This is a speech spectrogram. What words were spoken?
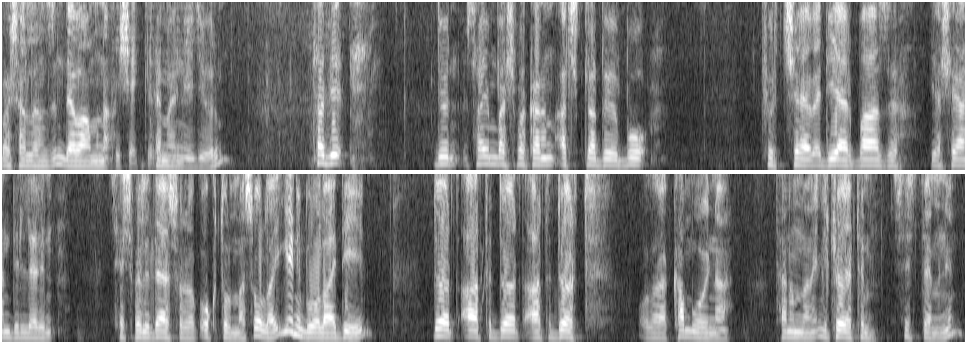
Başarılarınızın devamına Teşekkür temenni ediyorum. Tabii dün Sayın Başbakan'ın açıkladığı bu Kürtçe ve diğer bazı yaşayan dillerin seçmeli ders olarak okutulması olayı yeni bir olay değil. 4 artı 4 artı 4 olarak kamuoyuna tanımlanan ilk öğretim sisteminin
